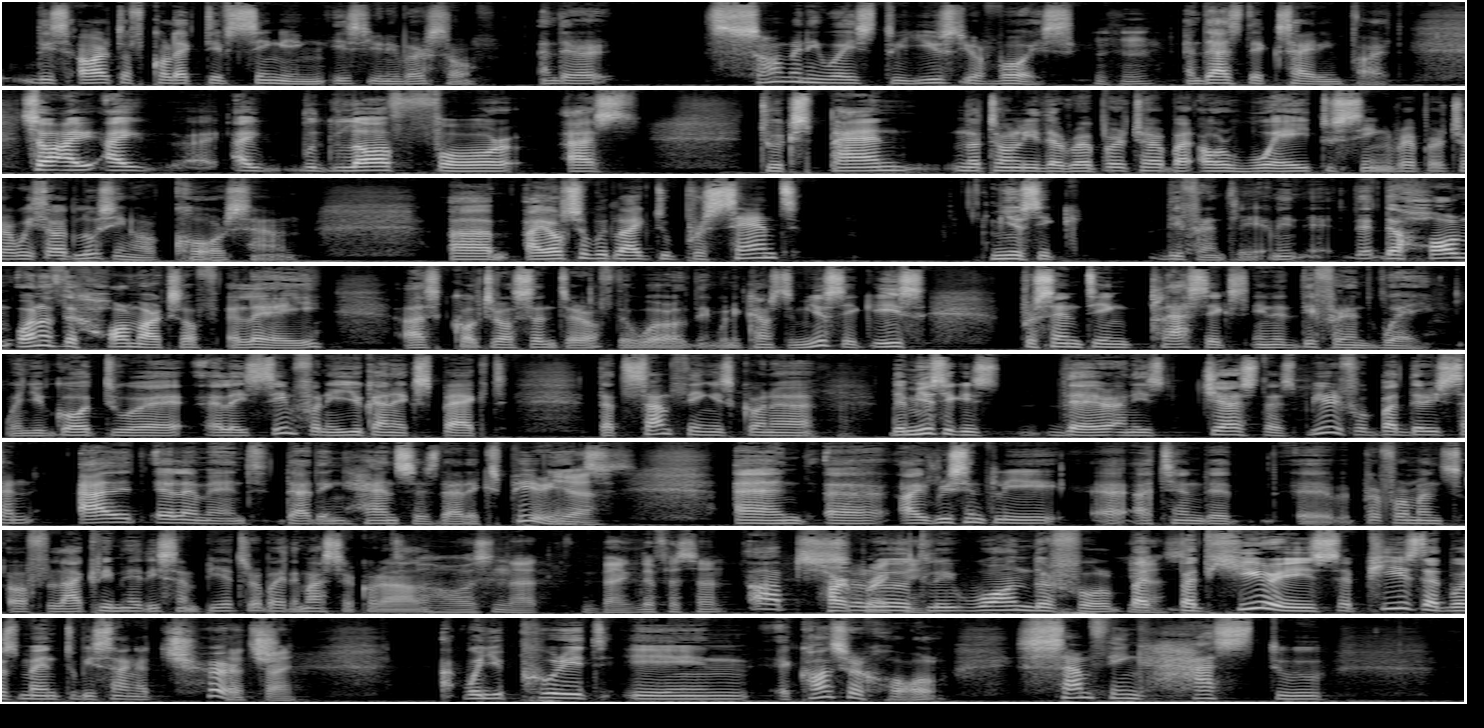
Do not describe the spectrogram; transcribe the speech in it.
this art of collective singing is universal and there are so many ways to use your voice hmm and that's the exciting part so i i i would love for us to expand not only the repertoire but our way to sing repertoire without losing our core sound um, i also would like to present music differently. I mean, the, the hall, one of the hallmarks of LA as cultural center of the world when it comes to music is presenting classics in a different way. When you go to a LA symphony, you can expect that something is gonna, the music is there and is just as beautiful, but there is an added element that enhances that experience. Yes. And uh, I recently uh, attended a performance of Lagrime di San Pietro by the Master Chorale. Oh, isn't that magnificent? Absolutely wonderful. But Yes. but here is a piece that was meant to be sung at church. That's right. When you put it in a concert hall, something has to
